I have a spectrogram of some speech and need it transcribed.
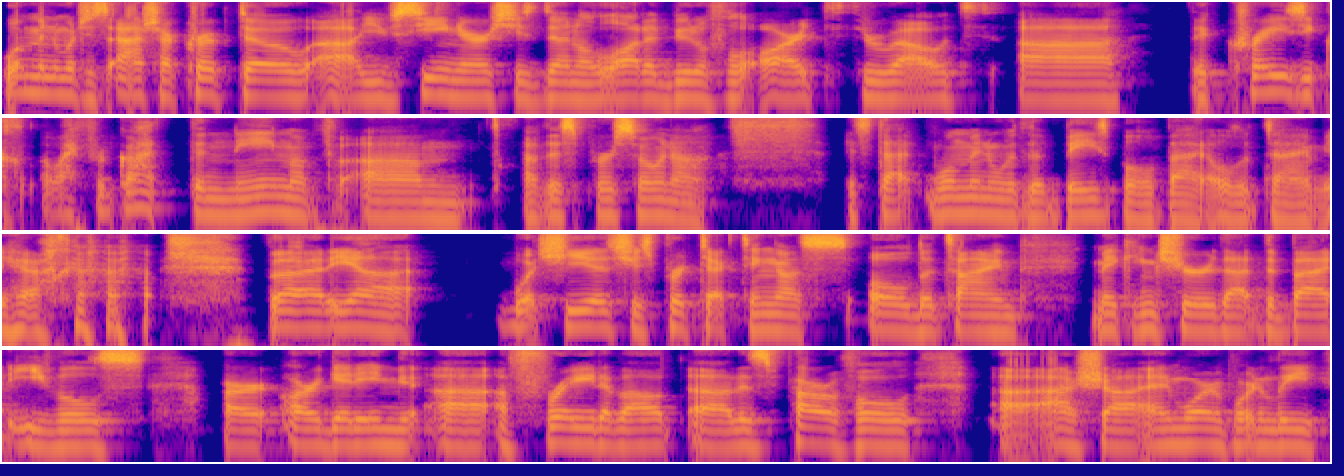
woman, which is Asha Crypto. Uh, you've seen her. She's done a lot of beautiful art throughout. The crazy, oh, I forgot the name of um, of this persona. It's that woman with the baseball bat all the time. Yeah, but yeah, what she is, she's protecting us all the time, making sure that the bad evils are are getting uh, afraid about uh, this powerful uh, Asha, and more importantly,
